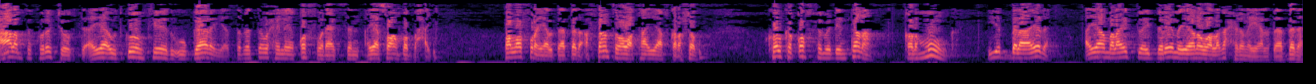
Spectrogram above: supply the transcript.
caalamka kula joogta ayaa udgoonkeedu uu gaaraya dabeedna waxay leeyiin qof wanaagsan ayaa soo anbabaxay. Waa loo furaya albaabada astaantuna waa taa iyo afgarashada kolka qof xumi dhintana qarmuunka iyo balaayada ayaa malaa'igtu ay dareemayaanoo waa laga xidhanaya albaabada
